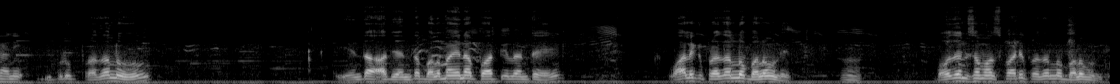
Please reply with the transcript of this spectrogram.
కానీ ఇప్పుడు ప్రజలు ఎంత అది ఎంత బలమైన పార్టీలు అంటే వాళ్ళకి ప్రజల్లో బలం లేదు. బహుజన సమాజ్ పార్టీ ప్రజల్లో బలం ఉంది.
